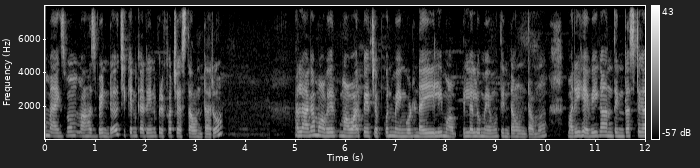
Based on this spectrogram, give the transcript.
మ్యాక్సిమం మా హస్బెండ్ చికెన్ కర్రీని ప్రిఫర్ చేస్తూ ఉంటారు. అలాగా మా వేరు మా వారి పేరు చెప్పుకొని మేము కూడా డైలీ మా పిల్లలు మేము తింటూ ఉంటాము. మరి హెవీగా అంత ఇంట్రెస్ట్గా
